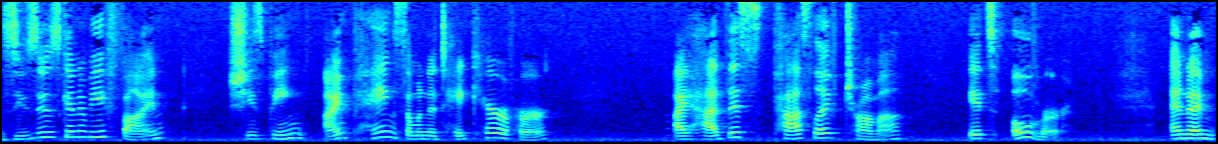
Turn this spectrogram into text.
Zuzu's to be fine. She's being, I'm paying someone to take care of her. I had this past life trauma. It's over. And I'm,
